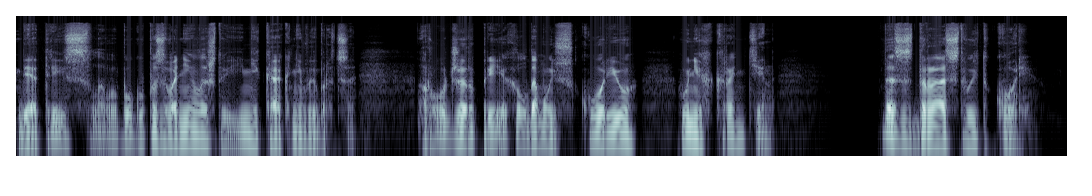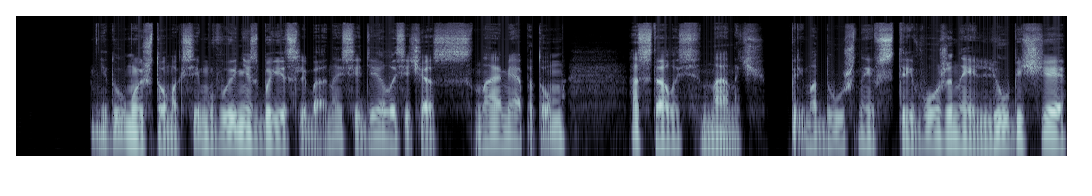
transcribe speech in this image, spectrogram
Беатрис, слава богу, позвонила, что и никак не выбраться. Роджер приехал домой с корью, у них карантин. Да здравствует корь! Не думаю, что Максим вынес бы, если бы она сидела сейчас с нами, а потом осталась на ночь прямодушная, встревоженная, любящая,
